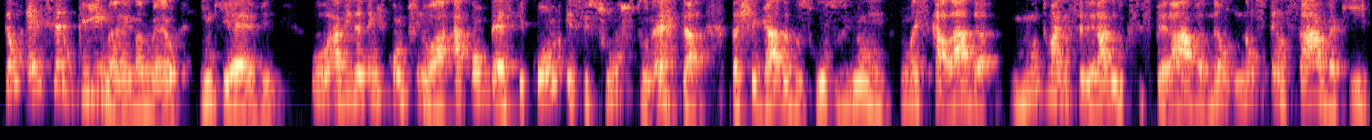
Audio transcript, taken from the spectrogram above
Então, esse era o clima, Emanuel, em Kiev a vida tem que continuar. Acontece que com esse susto né, da, da chegada dos russos e num, numa escalada muito mais acelerada do que se esperava, não, não se pensava que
